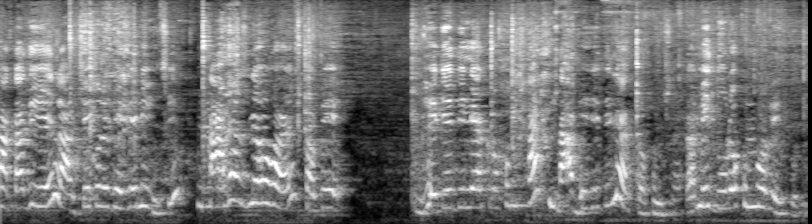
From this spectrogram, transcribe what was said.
ঢাকা দিয়ে লালচে করে ভেজে নিয়েছি। না ভাজলেও হয়, তবে ভেজে দিলে একরকম স্বাদ, না ভেজে দিলে একরকম স্বাদ। আমি দু রকমভাবেই করি।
